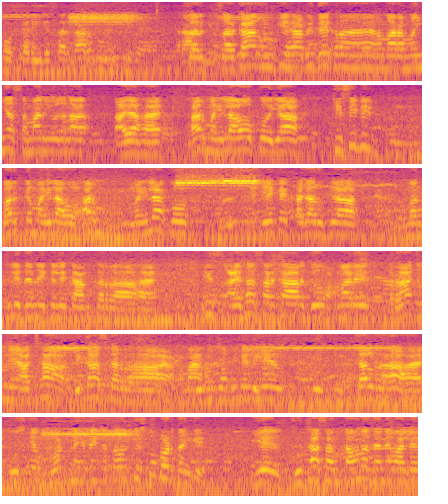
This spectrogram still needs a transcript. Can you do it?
वोट करेंगे? सरकार तो उनकी है सर, सरकार उनकी है अभी देख रहे हैं हमारा मैया समान योजना आया है। हर महिलाओं को या किसी भी वर्ग के महिला हो, हर महिला को एक एक हज़ार रुपया मंथली देने के लिए काम कर रहा है। इस ऐसा सरकार जो हमारे राज्य में अच्छा विकास कर रहा है, हमारे हम सबके लिए चल रहा है, उसके वोट नहीं देंगे तो और किसको वोट देंगे? ये झूठा संतावना देने वाले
